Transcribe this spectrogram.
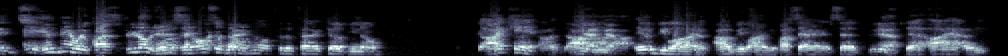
happens. Hey, his neighborhood across the street over there. well, it also fucking way. don't help for the fact of you know. I can't. I, I, Yeah, yeah. I, it would be lying. I would be lying if I sat here and said Yeah. that I haven't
